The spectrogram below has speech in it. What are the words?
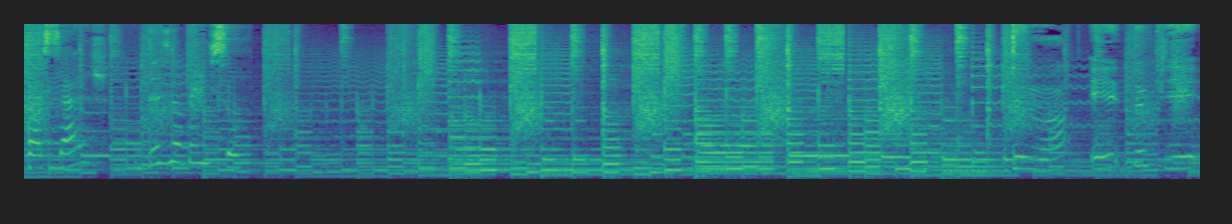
Passage, désobéissant. Deux mains et deux pieds.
